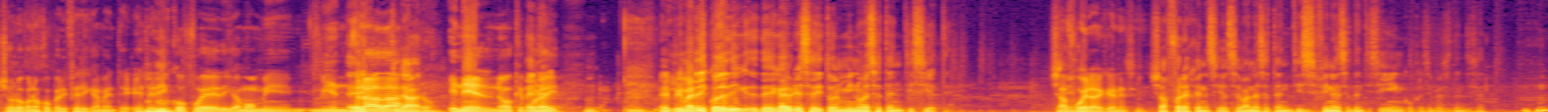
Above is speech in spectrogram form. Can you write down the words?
yo lo conozco periféricamente. Este disco fue, digamos, mi, mi entrada claro. en él, ¿no? Que en por ahí, Mm. El Y- primer disco de, de Gabriel se editó en 1977. ya Sí. fuera de Genesis. Ya fuera de Genesis, él se va en el 70 fines del 75, principios del 76. Ujú.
